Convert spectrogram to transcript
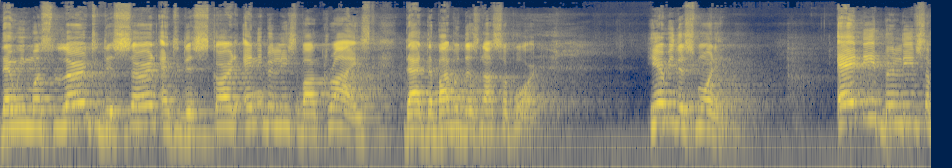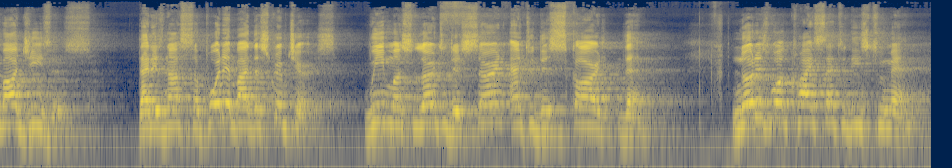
then we must learn to discern and to discard any beliefs about Christ that the Bible does not support. Hear me this morning. Any beliefs about Jesus that is not supported by the scriptures, we must learn to discern and to discard them. Notice what Christ said to these two men.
